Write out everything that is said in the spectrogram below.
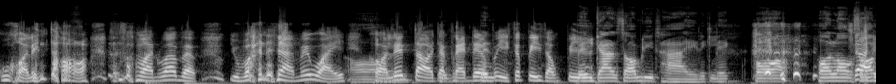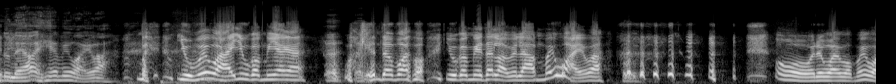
กูขอเล่นต่อ ประมาณว่าแบบอยู่บ้านนานๆไม่ไหว ขอเล่นต่อจากแผนเดิมไปอีกสักปีสองปี เป็นการซ้อม retire เล็กๆ พอพอลองใช่ซ้อมดูแล้วไอ้เฮียไม่ไหวว่ะไม่อยู่ไม่ไหวอยู่กับเมียไงเควินเดอบรอยน์บอกอยู่กับเมียตลอดเวลาไม่ไหวว่ะโอ้เดอบรอยน์บอกไม่ไหว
